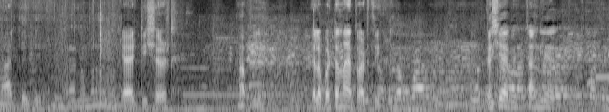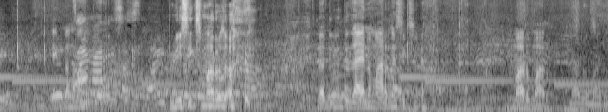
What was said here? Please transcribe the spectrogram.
मारते ते. काय टी शर्ट आपले. त्याला बटन आहेत वाटते. कशी आहे? चांगली आहे. एकदम. मी सिक्स मारू जाऊ. दादू म्हणते जाय ना मारणं सिक्स मारू मारू. मारू मारू.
